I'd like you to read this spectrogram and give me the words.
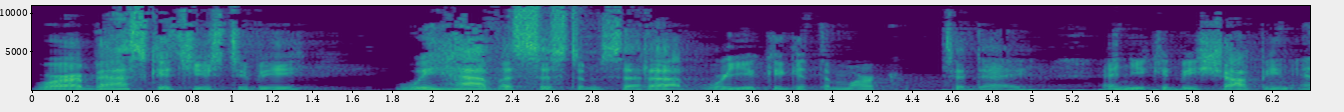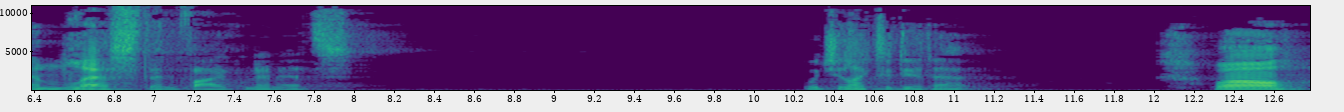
where our baskets used to be, we have a system set up where you could get the mark today, and you could be shopping in less than five minutes. Would you like to do that? Well,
